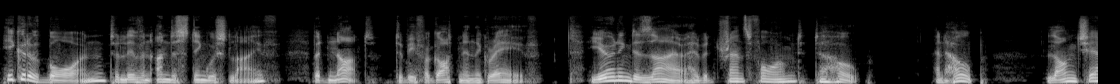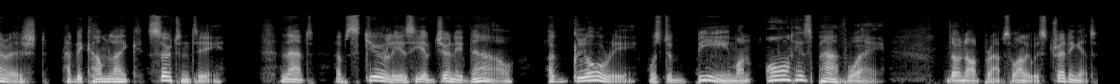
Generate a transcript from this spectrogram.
He could have borne to live an undistinguished life, but not to be forgotten in the grave. Yearning desire had been transformed to hope, and hope, long cherished, had become like certainty, that, obscurely as he had journeyed now, a glory was to beam on all his pathway, though not perhaps while he was treading it.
